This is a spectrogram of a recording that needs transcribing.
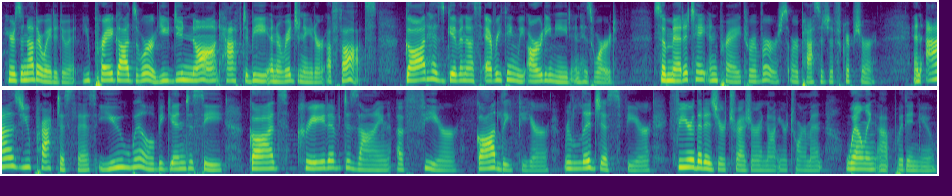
Here's another way to do it you pray God's word. You do not have to be an originator of thoughts. God has given us everything we already need in His word. So meditate and pray through a verse or a passage of Scripture. And as you practice this, you will begin to see God's creative design of fear, godly fear, religious fear, fear that is your treasure and not your torment, welling up within you.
